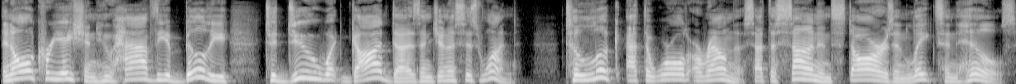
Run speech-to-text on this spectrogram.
in all creation who have the ability to do what God does in Genesis 1 to look at the world around us, at the sun and stars and lakes and hills,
